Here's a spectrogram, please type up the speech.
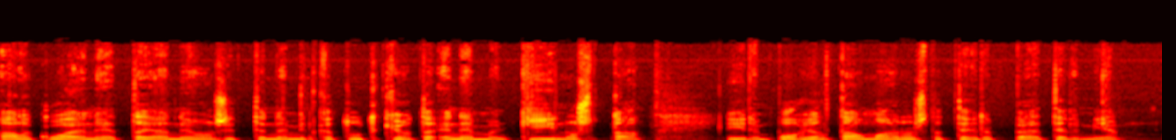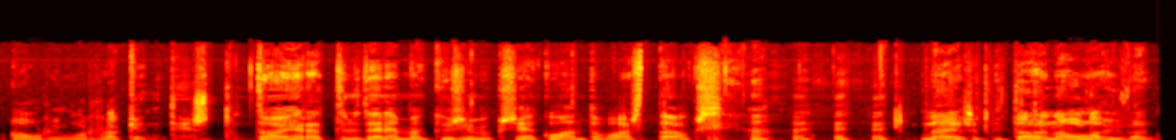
alkuaineita ja ne on sitten ne, mitkä tutkijoita enemmän kiinnostaa. Niiden pohjalta on mahdollista tehdä päätelmiä auringon rakenteesta. Tuo herätti nyt enemmän kysymyksiä kuin antoi vastauksia. Näin se pitää aina olla hyvän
